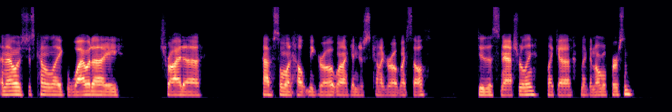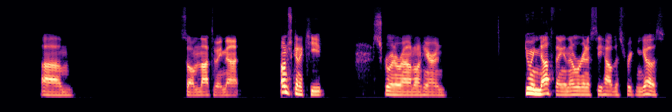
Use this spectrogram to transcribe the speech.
and I was just kind of like, why would I try to have someone help me grow it when I can just kind of grow it myself? Do this naturally, like a like a normal person. Um, so I'm not doing that. I'm just gonna keep screwing around on here and doing nothing, and then we're gonna see how this freaking goes.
